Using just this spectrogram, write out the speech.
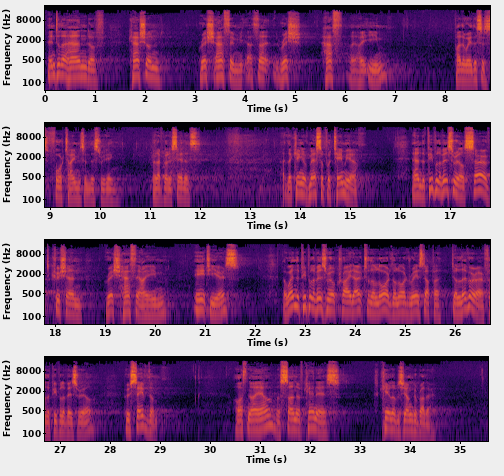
into the hand of Cushan Rishathaim. By the way, this is four times in this reading that I've got to say this. Uh, the king of Mesopotamia. And the people of Israel served Cushan Rishathaim eight years. When the people of Israel cried out to the Lord, the Lord raised up a deliverer for the people of Israel who saved them. Othniel, the son of Kenaz, Caleb's younger brother.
